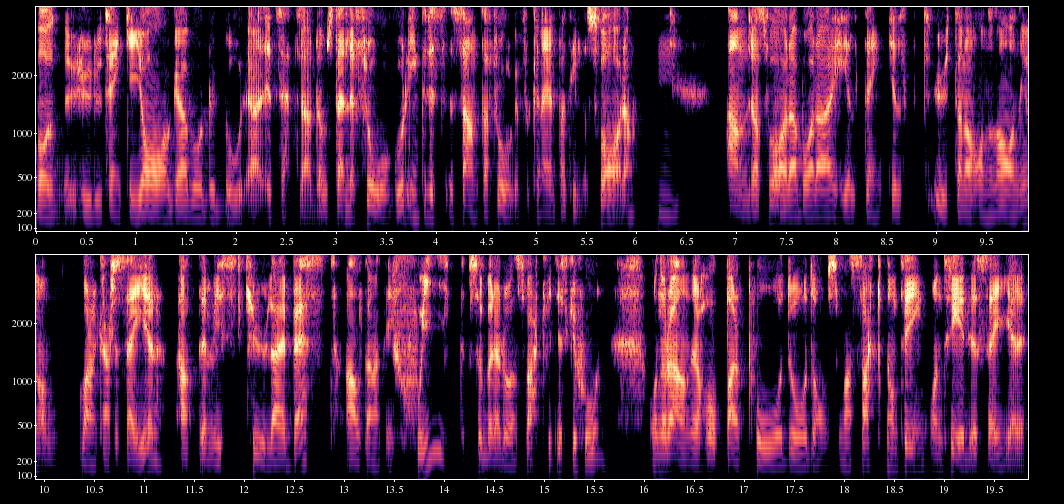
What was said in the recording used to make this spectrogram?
vad, hur du tänker jaga, var du bor etc. De ställer frågor, intressanta frågor för att kunna hjälpa till att svara. Mm. Andra svarar bara helt enkelt utan att ha någon aning om vad de kanske säger. Att en viss kula är bäst, allt annat är skit. Så börjar då en svartvit diskussion. Och några andra hoppar på då de som har sagt någonting och en tredje säger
